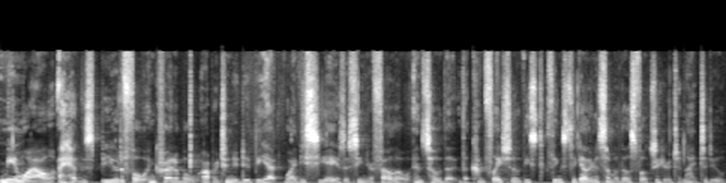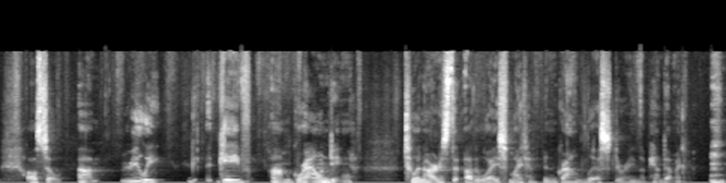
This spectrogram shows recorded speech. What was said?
Meanwhile, I had this beautiful, incredible opportunity to be at YBCA as a senior fellow. And so the, the conflation of these things together, and some of those folks are here tonight to do also, um, really gave um, grounding to an artist that otherwise might have been groundless during the pandemic.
